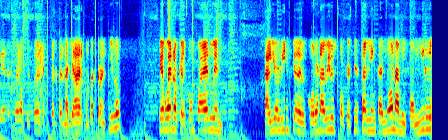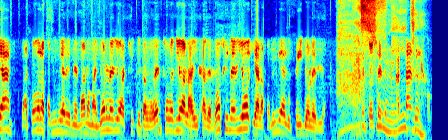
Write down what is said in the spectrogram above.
bien. Espero que todos se encuentren allá del comer tranquilo. Qué bueno que el compa Edwin salió limpio del coronavirus porque sí está bien cañón a mi familia, a toda la familia de mi hermano mayor le dio, a Chiquis a Lorenzo le dio, a la hija de Rosy le dio y a la familia de Lupillo le dio. Ah, Entonces, hijo,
